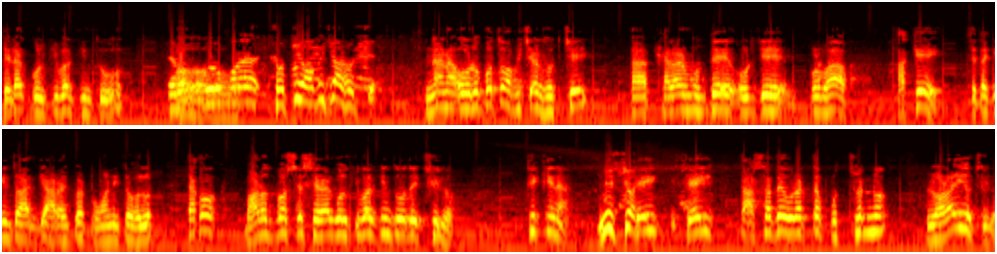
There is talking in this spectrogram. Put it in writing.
সেরা গোলকিপার কিন্তু ও। ওর উপরে সত্যি অবিচার হচ্ছে। না না ওর ওপর তো অবিচার হচ্ছেই। খেলার মধ্যে ওর যে প্রভাব থাকে সেটা কিন্তু আজকে আরেকবার প্রমাণিত হলো। দেখো ভারতবর্ষের সেরা গোলকিপার কিন্তু ওদের ছিল। ঠিক কিনা? নিশ্চয়ই। সেই সেই তার সাথে ওর একটা প্রচ্ছন্ন লড়াইও ছিল।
